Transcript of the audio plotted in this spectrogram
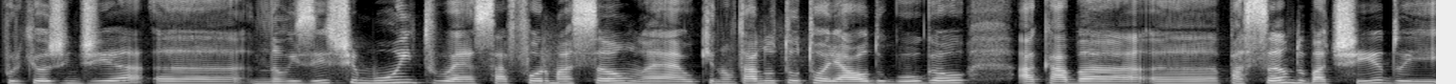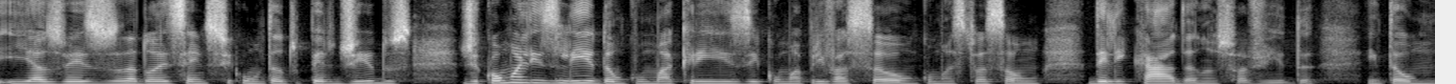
porque hoje em dia uh, não existe muito essa formação, né? O que não está no tutorial do Google acaba uh, passando batido e, e, às vezes os adolescentes ficam um tanto perdidos de como eles lidam com uma crise, com uma privação, com uma situação delicada na sua vida. Então,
